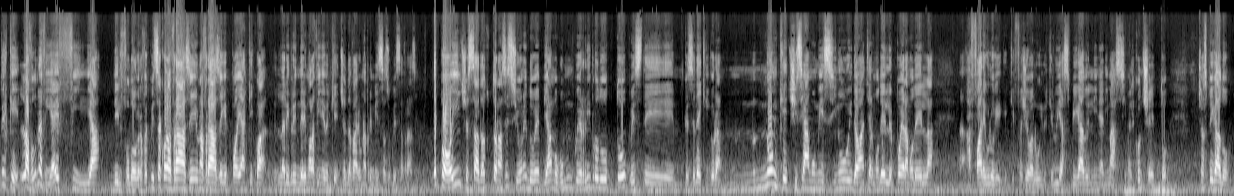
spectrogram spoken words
perché la fotografia è figlia del fotografo. E questa qua la frase è una frase che poi anche qua la riprenderemo alla fine perché c'è da fare una premessa su questa frase. E poi c'è stata tutta una sessione dove abbiamo comunque riprodotto queste, queste tecniche. Ora, non che ci siamo messi noi davanti al modello e poi alla modella a fare quello che, che faceva lui, perché lui ha spiegato in linea di massima il concetto, ci ha spiegato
